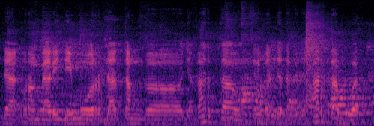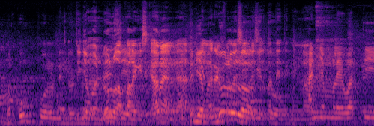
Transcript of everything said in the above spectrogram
da- orang dari timur datang ke Jakarta orang dari barat datang ke Jakarta buat berkumpul menurunkan Itu zaman dulu apalagi sekarang kan. itu zaman dulu loh gitu 4.0. hanya melewati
